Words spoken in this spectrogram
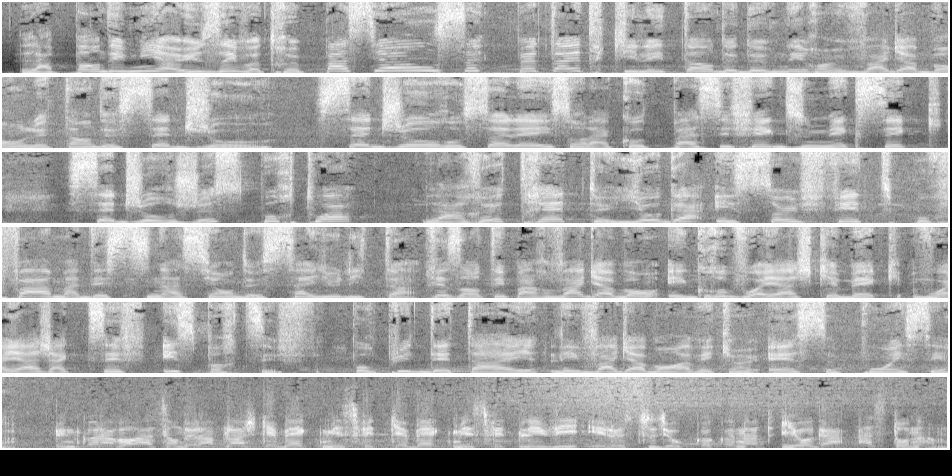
La pandémie a usé votre patience? Peut-être qu'il est temps de devenir un vagabond le temps de sept jours. Sept jours au soleil sur la côte pacifique du Mexique. Sept jours juste pour toi. La retraite yoga et surf fit pour femmes à destination de Sayulita, présentée par Vagabond et Groupe Voyage Québec, voyage actif et sportif. Pour plus de détails, les vagabonds avec un S.ca. Une collaboration de La Plage Québec, Misfit Québec, Misfit Lévis et le studio Coconut Yoga Astonam.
